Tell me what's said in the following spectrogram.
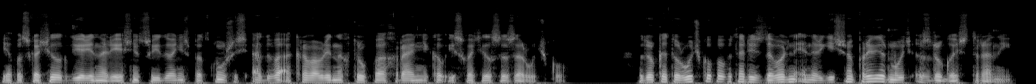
Я подскочил к двери на лестницу, едва не споткнувшись о два окровавленных трупа охранников, и схватился за ручку. Вдруг эту ручку попытались довольно энергично провернуть с другой стороны.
